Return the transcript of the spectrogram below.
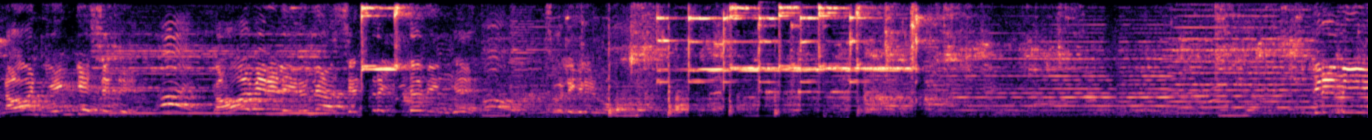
நான் எங்கே சென்றேன் காவிரியில இருந்து நான் சென்ற இடம் எங்கே? சொல்லுகிறேன். திரும்பிய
